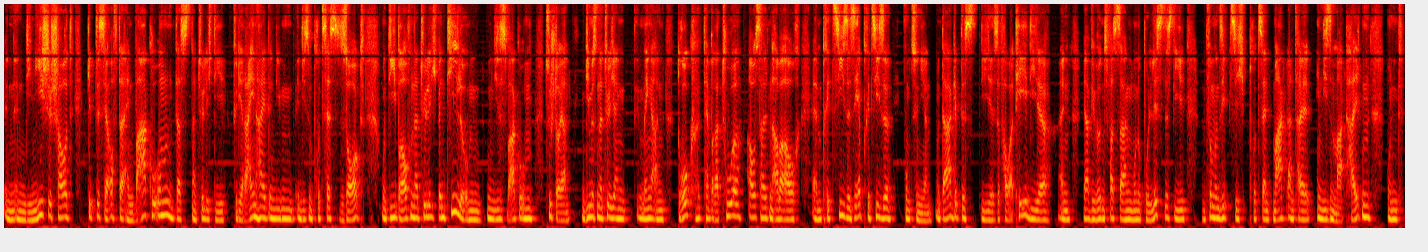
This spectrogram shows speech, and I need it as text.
in, in die Nische schaut, gibt es ja oft da ein Vakuum, das natürlich die, für die Reinheit in, dem, in diesem Prozess sorgt. Und die brauchen natürlich Ventile, um, um dieses Vakuum zu steuern. Und die müssen natürlich eine Menge an Druck, Temperatur aushalten, aber auch ähm, präzise, sehr präzise funktionieren. Und da gibt es diese VAT, die ja ein, ja, wir würden es fast sagen, Monopolist ist, die 75 Prozent Marktanteil in diesem Markt halten und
